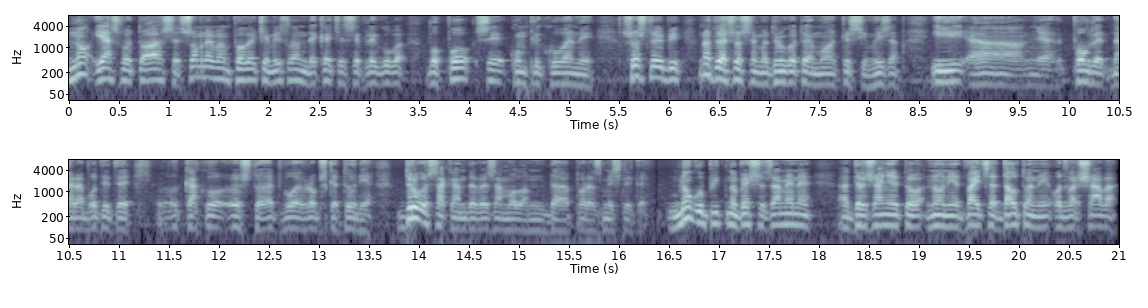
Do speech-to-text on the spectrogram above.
но јас во тоа се сомневам повеќе, мислам дека ќе се влегува во по се компликувани состојби, но тоа е сосема друго, тоа е мојот песимизам и а, поглед на работите како стојат во Европската Унија. Друго сакам да ве замолам да поразмислите. Многу битно беше за мене држањето на оние двајца Далтони од Варшава,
